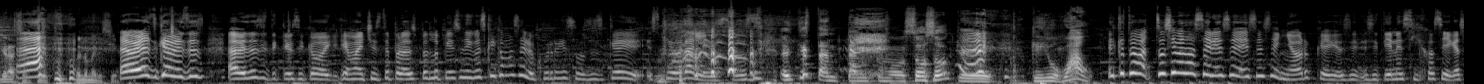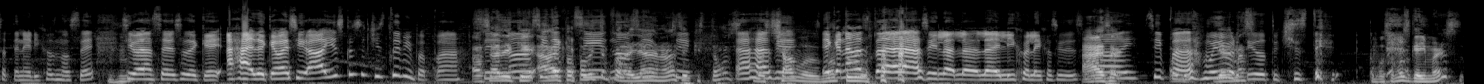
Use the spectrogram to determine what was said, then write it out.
Gracias, Pic, me lo merecía. La verdad es que a veces, a veces sí te quiero decir como que qué mal chiste, pero después lo pienso y digo, es que cómo se le ocurre eso, es que, es que órale, o sea, Es que es tan, tan como soso que, que digo, wow. Es que tú, tú sí vas a ser ese, ese señor que si, si tienes hijos, si llegas a tener hijos, no sé, si van a hacer eso de que, ajá, de que va a decir, ay, es que ese chiste de mi papá. O Sí, sea, de no, que, sí, ay, de papá, vete no, allá, ¿no? Así sí. que estamos Ajá, los chavos, no que nada tú. más está así la, la, la, el hijo, la hija así de, Ah, ay, sí, pa, Oye, muy además- tu chiste. Como somos gamers,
